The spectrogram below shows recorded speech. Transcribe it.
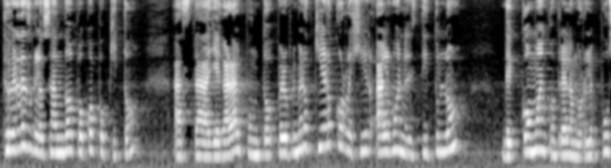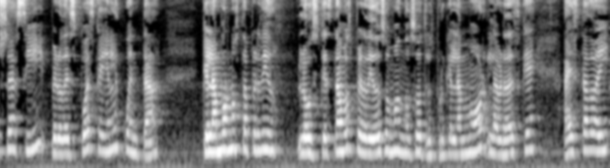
Te voy a ir desglosando poco a poquito hasta llegar al punto, pero primero quiero corregir algo en el título de cómo encontrar el amor. Le puse así, pero después caí en la cuenta que el amor no está perdido los que estamos perdidos somos nosotros, porque el amor, la verdad es que ha estado ahí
